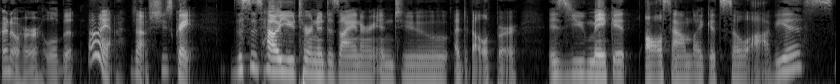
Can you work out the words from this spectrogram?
I know her a little bit. Oh yeah, no, she's great. This is how you turn a designer into a developer is you make it all sound like it's so obvious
